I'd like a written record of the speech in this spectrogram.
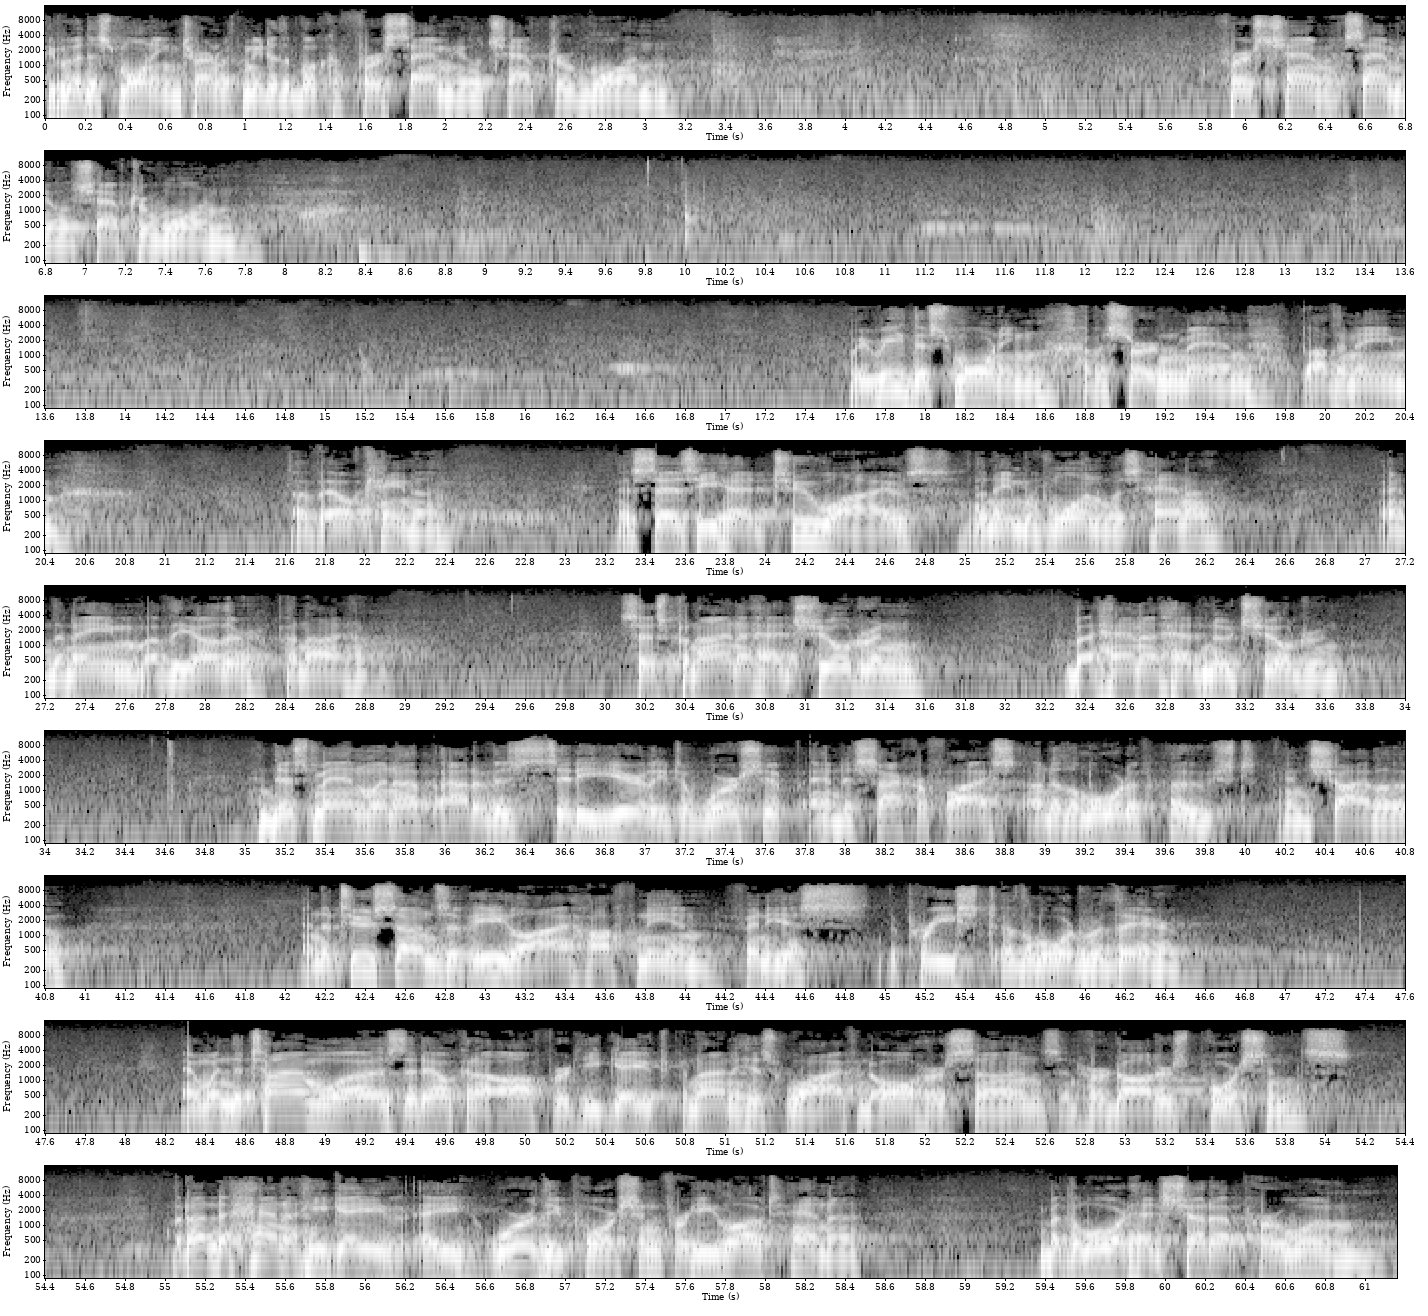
If you would this morning, turn with me to the book of 1 Samuel, chapter 1. 1 Samuel, chapter 1. We read this morning of a certain man by the name of Elkanah. It says he had two wives. The name of one was Hannah, and the name of the other Peninnah. Says Peninnah had children, but Hannah had no children. And this man went up out of his city yearly to worship and to sacrifice unto the Lord of hosts in Shiloh. And the two sons of Eli, Hophni and Phinehas, the priest of the Lord, were there. And when the time was that Elkanah offered, he gave to Peninnah his wife and all her sons and her daughters portions. But unto Hannah he gave a worthy portion, for he loved Hannah, but the Lord had shut up her womb.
